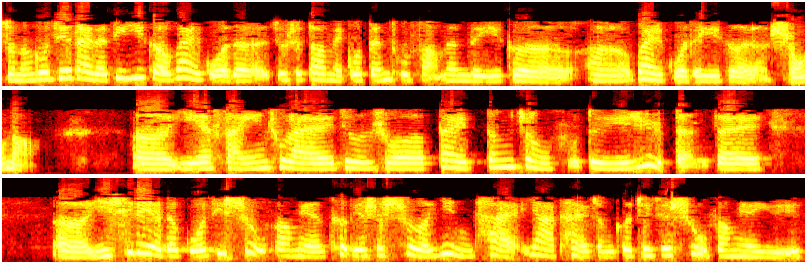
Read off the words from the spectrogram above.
所能够接待的第一个外国的，就是到美国本土访问的一个呃外国的一个首脑，呃，也反映出来就是说拜登政府对于日本在。呃，一系列的国际事务方面，特别是涉印太、亚太整个这些事务方面，与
